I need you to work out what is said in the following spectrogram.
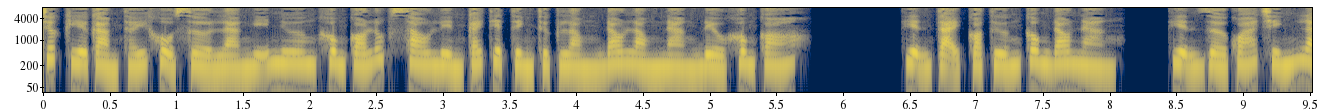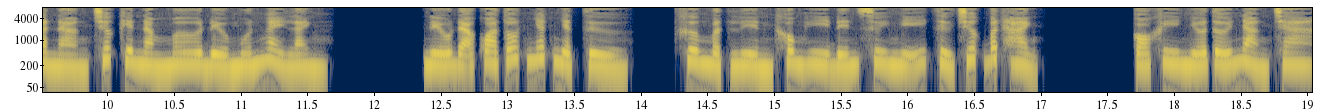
Trước kia cảm thấy khổ sở là nghĩ nương không có lúc sau liền cái thiệt tình thực lòng đau lòng nàng đều không có. Hiện tại có tướng công đau nàng, Hiện giờ quá chính là nàng trước kia nằm mơ đều muốn ngày lành. Nếu đã qua tốt nhất nhật tử, Khương Mật liền không hy đến suy nghĩ từ trước bất hạnh. Có khi nhớ tới nàng cha,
